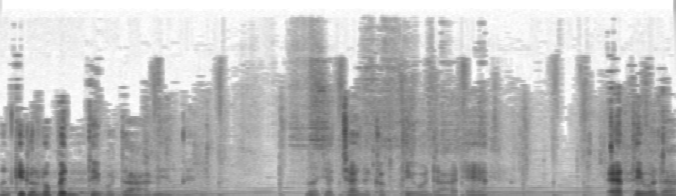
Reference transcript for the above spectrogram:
มันคิดว่าเราเป็นเทวดาหรือยังไง น่าจะใช่นะครับเทวดาแอด แอดเทวดา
